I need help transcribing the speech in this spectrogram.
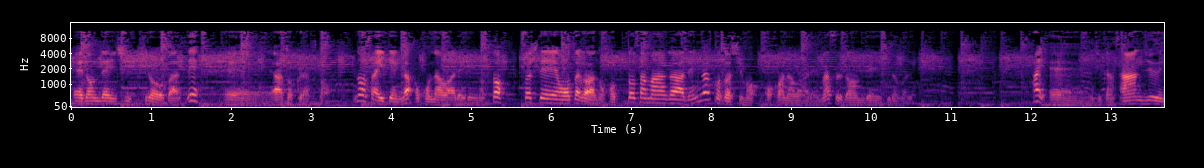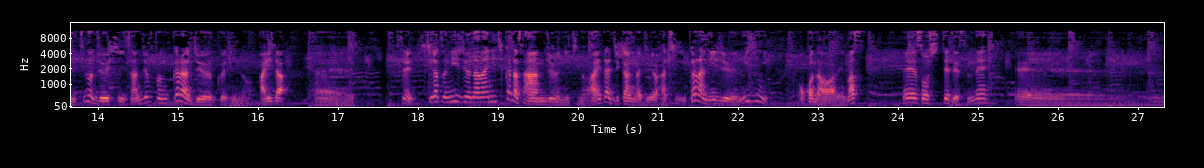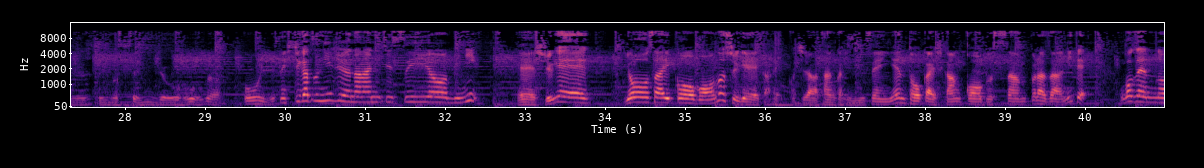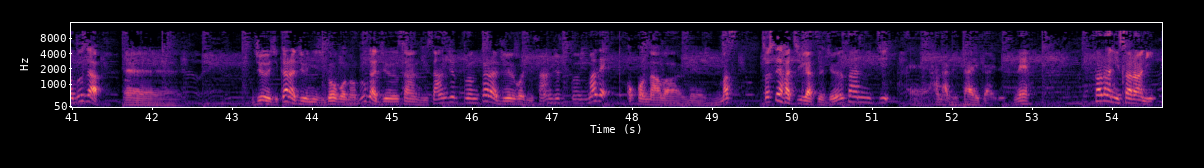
えー、どんでん広場で、えー、アートクラフトの祭典が行われるのと、そして大田川のホットサマーガーデンが今年も行われます、どんでん広場で。はい、えー、時間30日の17時30分から19時の間、えー、7月27日から30日の間、時間が18時から22時に行われます。えー、そしてですね、えー、すいません、情報が多いですね。7月27日水曜日に、えー、手芸、洋裁工房の手芸カフェ。こちらは参加費2000円、東海市観光物産プラザにて、午前の部が、えー10時から12時、午後の部が13時30分から15時30分まで行われます。そして8月13日、えー、花火大会ですね。さらにさらに、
